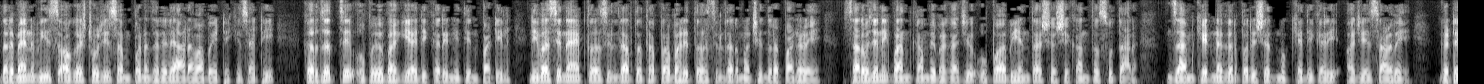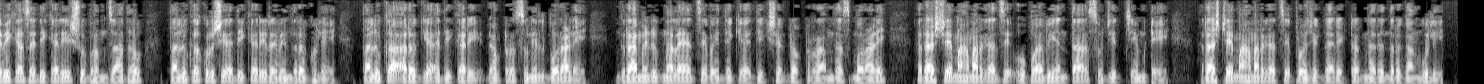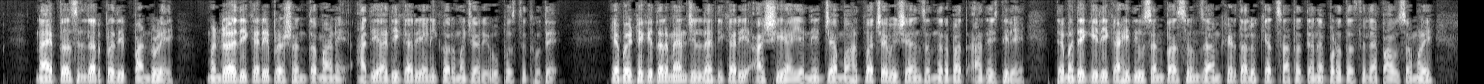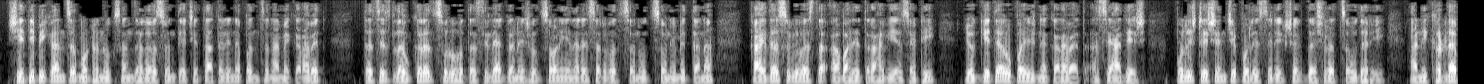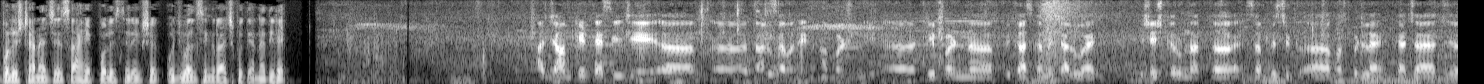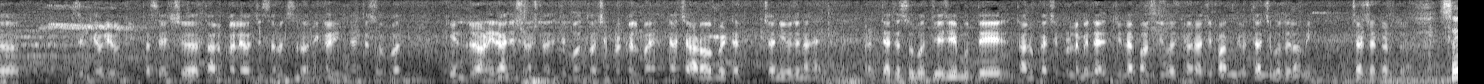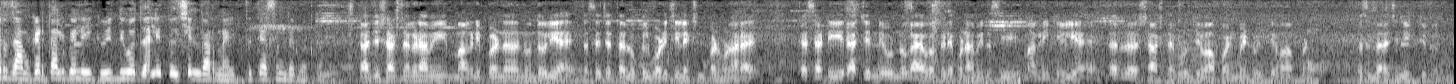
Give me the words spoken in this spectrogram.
दरम्यान वीस ऑगस्ट रोजी संपन्न झालेल्या आढावा बैठकीसाठी कर्जतचे उपविभागीय अधिकारी नितीन पाटील निवासी नायब तहसीलदार तथा प्रभारी तहसीलदार मच्छिंद्र पाडळे सार्वजनिक बांधकाम विभागाचे उपअभियंता शशिकांत सुतार जामखेड नगर परिषद मुख्याधिकारी अजय साळवे गटविकास अधिकारी शुभम जाधव तालुका कृषी अधिकारी रवींद्र घुले तालुका आरोग्य अधिकारी डॉक्टर सुनील बोराडे ग्रामीण रुग्णालयाचे वैद्यकीय अधीक्षक डॉक्टर रामदास मोराळे राष्ट्रीय महामार्गाचे उपअभियंता सुजित चेमटे राष्ट्रीय महामार्गाचे प्रोजेक्ट डायरेक्टर नरेंद्र गांगुली नायब तहसीलदार प्रदीप पांडुळे मंडळ अधिकारी प्रशांत माने आदी अधिकारी आणि कर्मचारी उपस्थित होते. या बैठकीदरम्यान जिल्हाधिकारी आशिया यांनी ज्या महत्त्वाच्या विषयांसंदर्भात आदेश दिले त्यामध्ये गेली काही दिवसांपासून जामखेड तालुक्यात सातत्यानं पडत असलेल्या पावसामुळे शेती पिकांचं मोठं नुकसान झालं असून त्याचे तातडीनं पंचनामे करावेत. तसेच लवकरच सुरू होत असलेल्या गणेशोत्सव आणि येणारे सर्वच सणोत्सव निमित्तानं कायदा सुव्यवस्था अबाधित राहावी यासाठी योग्य त्या उपाययोजना कराव्यात असे आदेश पोलीस स्टेशनचे पोलीस निरीक्षक दशरथ चौधरी आणि खर्डा पोलीस ठाण्याचे सहाय्यक पोलीस निरीक्षक उज्ज्वल सिंग राजपूत यांना दिले. आज जामखेड तहसीलचे तालुक्यामध्ये आपण जे पण विकास कामे चालू आहेत विशेष करून आता सब डिस्ट्रिक्ट हॉस्पिटल आहे त्याच्या आज व्हिजिट ठेवली होती. तसेच तालुका लेवलचे सर्व सर्व अधिकारी त्यांच्यासोबत केंद्र आणि राज्य शासनाचे जे महत्त्वाचे प्रकल्प आहे त्याच्या आढावा बैठकच्या नियोजन आहे आणि त्याच्यासोबत जे जे मुद्दे तालुक्याचे प्रलंबित आहेत जिल्हा पातळीवर किंवा राज्य पातळीवर त्याच्याबद्दल आम्ही चर्चा करतोय. सर जामखेड तालुक्याला एकवीस दिवस झाले तहसीलदार नाहीत तर त्या संदर्भात काय? राज्य शासनाकडे आम्ही मागणी पण नोंदवली आहे. तसेच आता लोकल बॉडीची इलेक्शन पण होणार आहे. त्यासाठी राज्य निवडणूक आयोगाकडे पण आम्ही तशी मागणी केलेली आहे. तर शासनाकडून जेव्हा अपॉइंटमेंट होईल तेव्हा आपण तहसीलदाराची नियुक्ती करू.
